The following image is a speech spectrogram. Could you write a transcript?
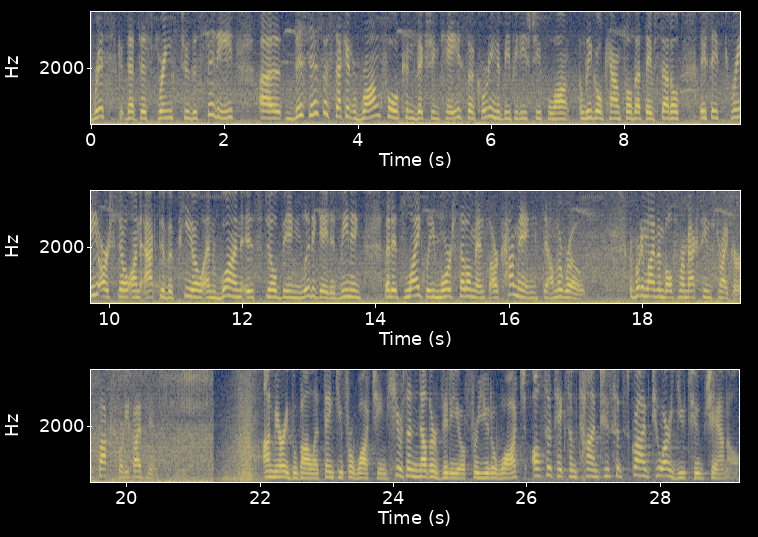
risk that this brings to the city. Uh, this is the second wrongful conviction case, according to BPD's chief legal counsel, that they've settled. They say three are still on active appeal and one is still being litigated, meaning that it's likely more settlements are coming down the road. Reporting live in Baltimore, Maxine Streicher, Fox 45 News. I'm Mary Bubala. Thank you for watching. Here's another video for you to watch. Also take some time to subscribe to our YouTube channel.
